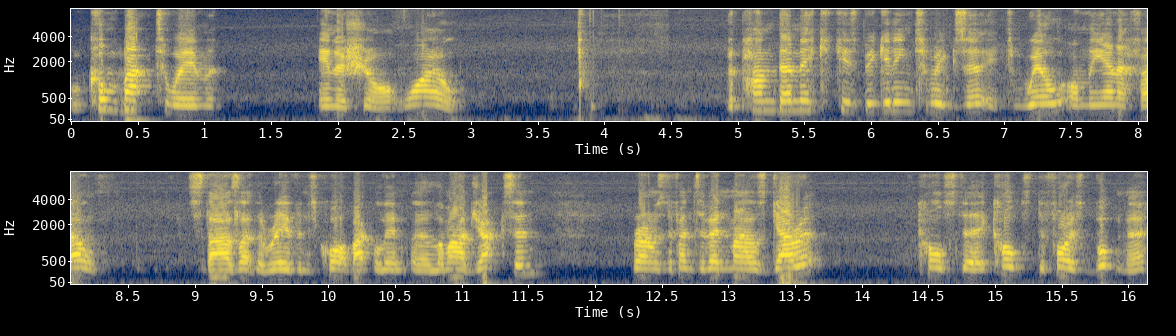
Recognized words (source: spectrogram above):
We'll come back to him in a short while. The pandemic is beginning to exert its will on the NFL. Stars like the Ravens quarterback Lim- uh, Lamar Jackson, Browns defensive end Myles Garrett, Colts, uh, Colts DeForest Buckner,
